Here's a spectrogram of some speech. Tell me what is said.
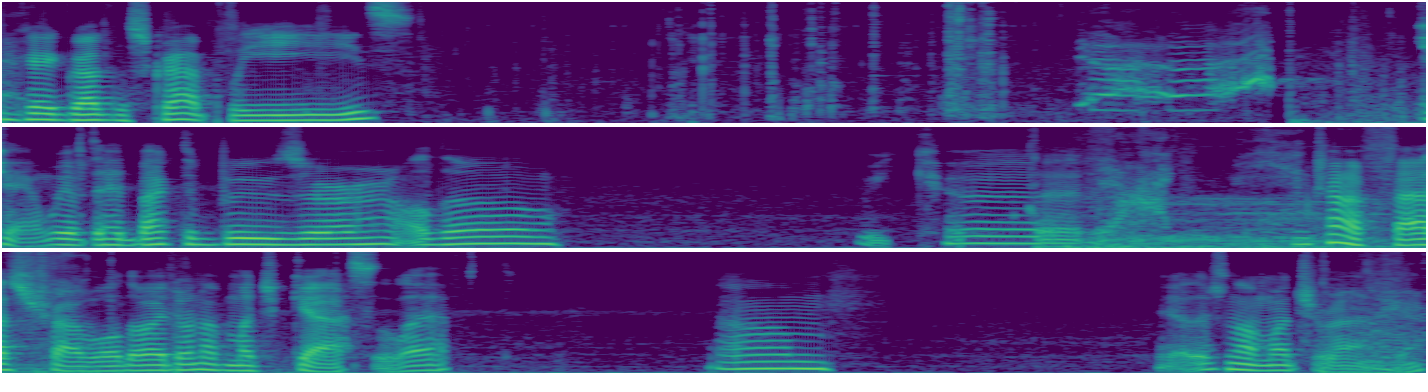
Okay, grab the scrap, please. Okay, we have to head back to Boozer, although we could... I'm trying to fast travel, although I don't have much gas left. Um... Yeah, there's not much around here.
